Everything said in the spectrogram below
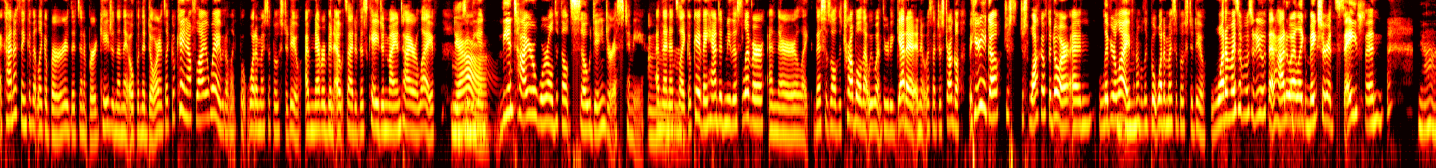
I kind of think of it like a bird that's in a bird cage and then they open the door and it's like, okay, now fly away. But I'm like, but what am I supposed to do? I've never been outside of this cage in my entire life. So the, Yeah. en- the entire world felt so dangerous to me. And then it's Mhm. like, okay, they handed me this liver and they're like, this is all the trouble that we went through to get it. And it was such a struggle. But here you go. Just, just walk out the door and live your life. And I'm like, but what am I supposed to do? What am I supposed to do with that? How do I like make sure it's safe? And Yeah.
